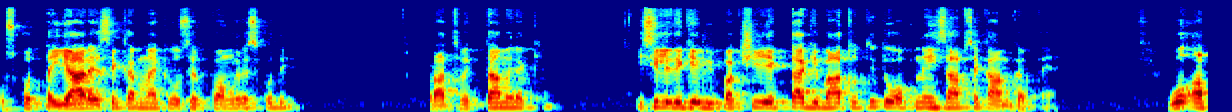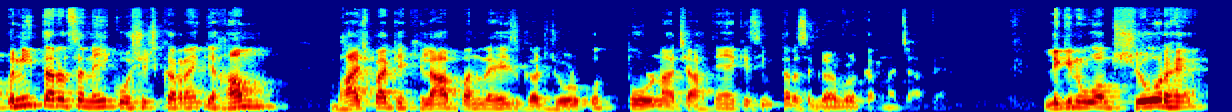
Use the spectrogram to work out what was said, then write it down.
उसको तैयार ऐसे करना कि वो सिर्फ़ कांग्रेस को दे, प्राथमिकता में रखें। इसीलिए देखिए, विपक्षी एकता की बात होती तो अपने हिसाब से काम करते हैं। वो अपनी तरफ़ से नहीं कोशिश कर रहे हैं कि हम भाजपा के खिलाफ बन रहे इस गठजोड़ को तोड़ना चाहते हैं, किसी भी तरह से गड़बड़ करना चाहते हैं। लेकिन वो अब श्योर हैं,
